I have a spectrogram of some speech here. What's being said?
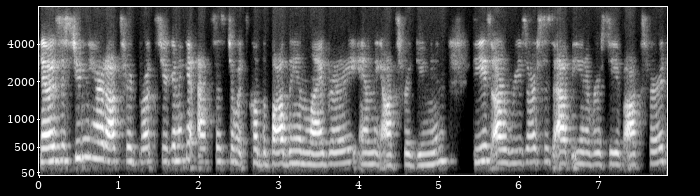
Now, as a student here at Oxford Brookes, you're going to get access to what's called the Bodleian Library and the Oxford Union. These are resources at the University of Oxford,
